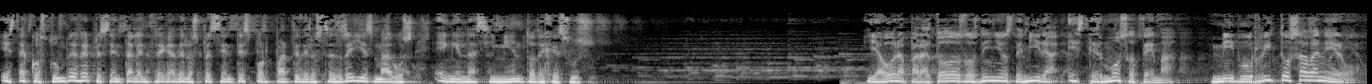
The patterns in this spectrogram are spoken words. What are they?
Esta costumbre representa la entrega de los presentes por parte de los tres reyes magos en el nacimiento de Jesús. Y ahora para todos los niños de Mira este hermoso tema, Mi burrito sabanero.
